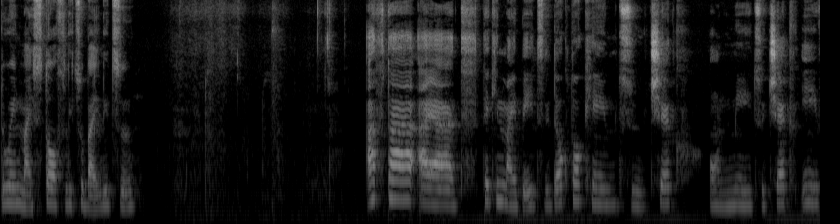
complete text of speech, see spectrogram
doing my stuff little by little. After I had taken my bath, the doctor came to check on me to check if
